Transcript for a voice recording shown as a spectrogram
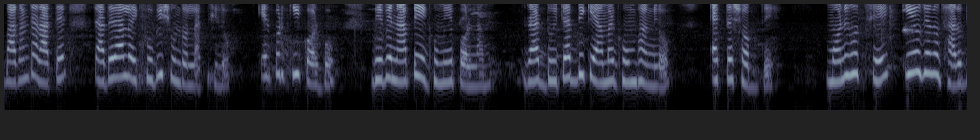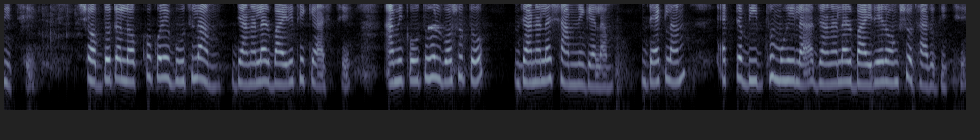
বাগানটা রাতের চাঁদের আলোয় খুবই সুন্দর লাগছিল। এরপর কি করব? ভেবে না পেয়ে ঘুমিয়ে পড়লাম। রাত দুইটার দিকে আমার ঘুম ভাঙলো। একটা শব্দে। মনে হচ্ছে কেউ যেন ঝাড়ু দিচ্ছে। শব্দটা লক্ষ্য করে বুঝলাম জানালার বাইরে থেকে আসছে। আমি কৌতূহলবশত জানালার সামনে গেলাম। দেখলাম একটা বৃদ্ধ মহিলা জানালার বাইরের অংশ ঝাড়ু দিচ্ছে।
